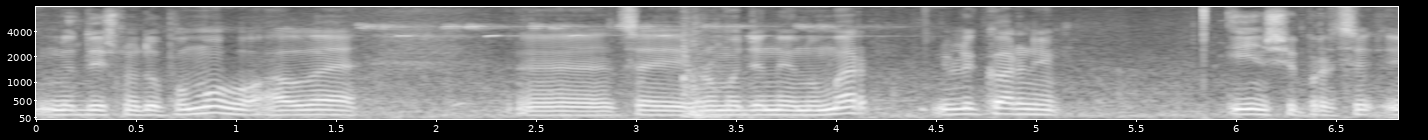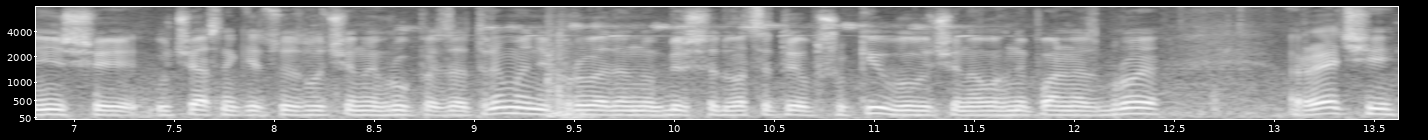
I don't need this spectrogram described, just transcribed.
медичну допомогу, але е, цей громадянин умер в лікарні. Інші, інші учасники цієї злочинної групи затримані, проведено більше 20 обшуків, вилучена вогнепальна зброя, речі,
